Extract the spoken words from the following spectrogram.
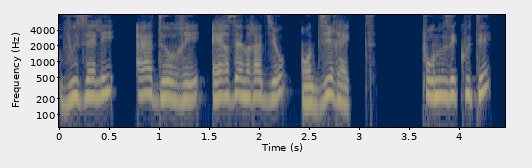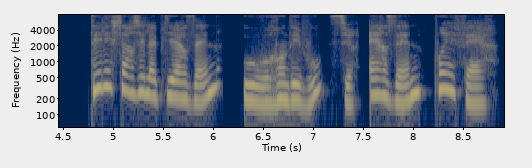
Vous allez adorer Erzen Radio en direct. Pour nous écouter, téléchargez l'appli Erzen ou rendez-vous sur erzen.fr.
